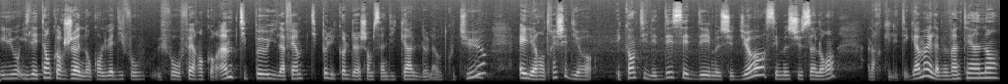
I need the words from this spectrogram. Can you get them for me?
Il, était encore jeune, donc on lui a dit faut faire encore un petit peu. Il a fait un petit peu l'école de la chambre syndicale de la haute couture et il est rentré chez Dior. Et quand il est décédé, Monsieur Dior, c'est Monsieur Saint-Laurent alors qu'il était gamin, il avait 21 ans,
